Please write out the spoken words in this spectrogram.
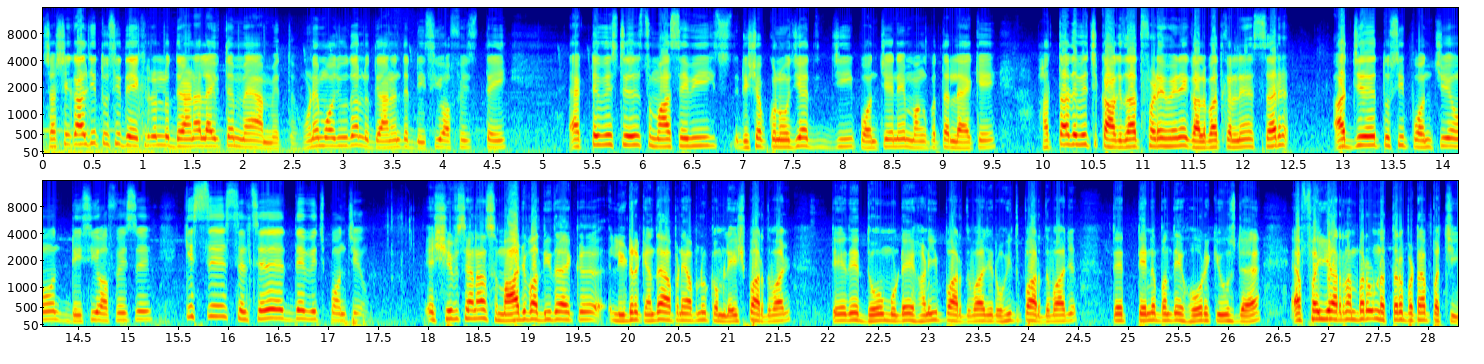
ਸਤਿ ਸ਼੍ਰੀ ਅਕਾਲ ਜੀ, ਤੁਸੀਂ ਦੇਖ ਰਹੇ ਹੋ ਲੁਧਿਆਣਾ ਲਾਈਵ ਤੇ ਮੈਂ ਅਮਿਤ। ਹੁਣੇ ਮੌਜੂਦ ਹਾਂ ਲੁਧਿਆਣਾ ਦੇ ਡੀਸੀ ਆਫਿਸ ਤੇ। ਐਕਟਿਵਿਸਟ ਸਮਾਜ ਸੇਵੀ ਰਿਸ਼ਵ ਕਨੋਜੀਆ ਜੀ ਪਹੁੰਚੇ ਨੇ, ਮੰਗ ਪੱਤਰ ਲੈ ਕੇ। ਹੱਥਾਂ ਦੇ ਵਿੱਚ ਕਾਗਜ਼ਾਤ ਫੜੇ ਹੋਏ ਨੇ, ਗੱਲਬਾਤ ਕਰ ਲੈਣੇ ਸਰ, ਅੱਜ ਤੁਸੀਂ ਪਹੁੰਚੇ ਹੋ ਡੀਸੀ ਆਫਿਸ। ਕਿਸ ਸਿਲਸਿਲੇ ਦੇ ਵਿੱਚ ਪਹੁੰਚੇ ਹੋ? ਇਹ ਸ਼ਿਵ ਸੈਨਾ ਸਮਾਜਵਾਦੀ ਦਾ ਇੱਕ ਲੀਡਰ ਕਹਿੰਦਾ ਆਪਣੇ ਆਪ ਨੂੰ ਕਮਲੇਸ਼ ਭਾਰਦਵਾਜ ਤੇ ਇਹਦੇ ਦੋ ਮੁੰਡੇ ਹਣੀ ਭਾਰਦਵਾਜ ਰੋਹਿਤ ਭਾਰਦਵਾਜ ਤੇ ਤਿੰਨ ਬੰਦੇ ਹੋਰ ਅਕਿਊਜ਼ਡ ਹੈ। ਐਫ ਆਈ ਆਰ ਨੰਬਰ 69/25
